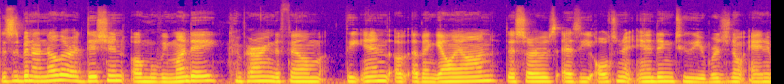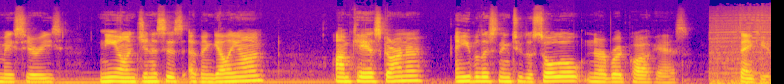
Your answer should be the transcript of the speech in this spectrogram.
this has been another edition of Movie Monday, comparing the film The End of Evangelion that serves as the alternate ending to the original anime series Neon Genesis Evangelion. I'm KS Garner, and you've been listening to the Solo Nerdbird Podcast. Thank you.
